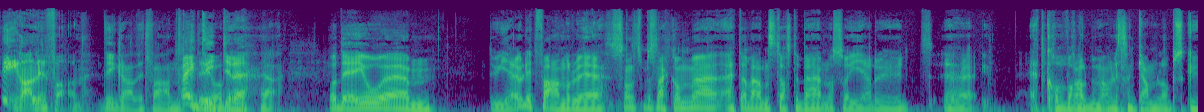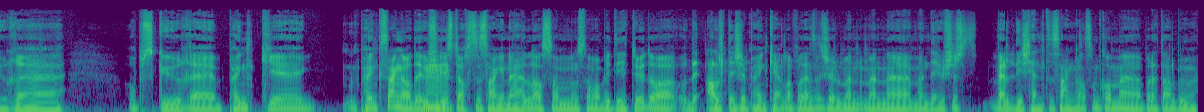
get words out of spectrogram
de ga litt faen. De ga litt faen. Jeg De digger det. Ja. Og det er jo um, Du gir jo litt faen når du er Sånn som vi snakker om eh, et av verdens største band, og så gir du ut uh, et coveralbum av litt sånn gamle, obskure Obskure punk eh, punksanger. Det er jo Mm. ikke de største sangene heller som, som har blitt gitt ut. Og, det, alt er ikke punk heller, for den saks skyld, men, men, eh, men det er jo ikke veldig kjente sanger som kommer på dette albumet.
